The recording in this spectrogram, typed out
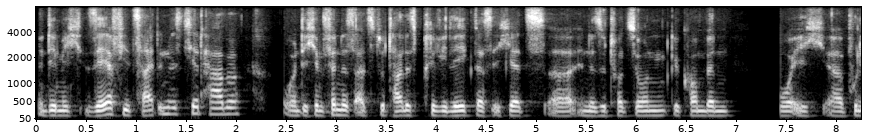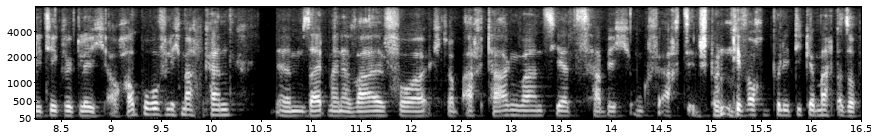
in dem ich sehr viel Zeit investiert habe. Und ich empfinde es als totales Privileg, dass ich jetzt äh, in eine Situation gekommen bin, wo ich äh, Politik wirklich auch hauptberuflich machen kann. Ähm, seit meiner Wahl vor, ich glaube, acht Tagen waren es jetzt, habe ich ungefähr 18 Stunden die Woche Politik gemacht. Also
